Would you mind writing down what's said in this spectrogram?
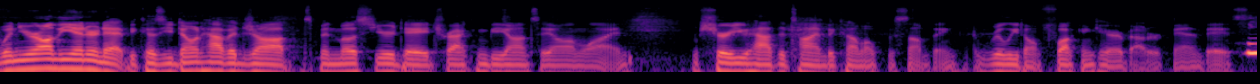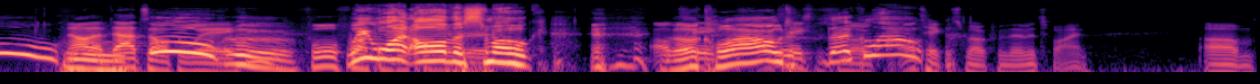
when you're on the internet because you don't have a job, spend most of your day tracking Beyonce online. I'm sure you have the time to come up with something. I really don't fucking care about her fan base. Now that that's out the way, Ooh. full. We want all the smoke. I'll The take- clout. The, The smoke. I'll take the smoke from them. It's fine. Um,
